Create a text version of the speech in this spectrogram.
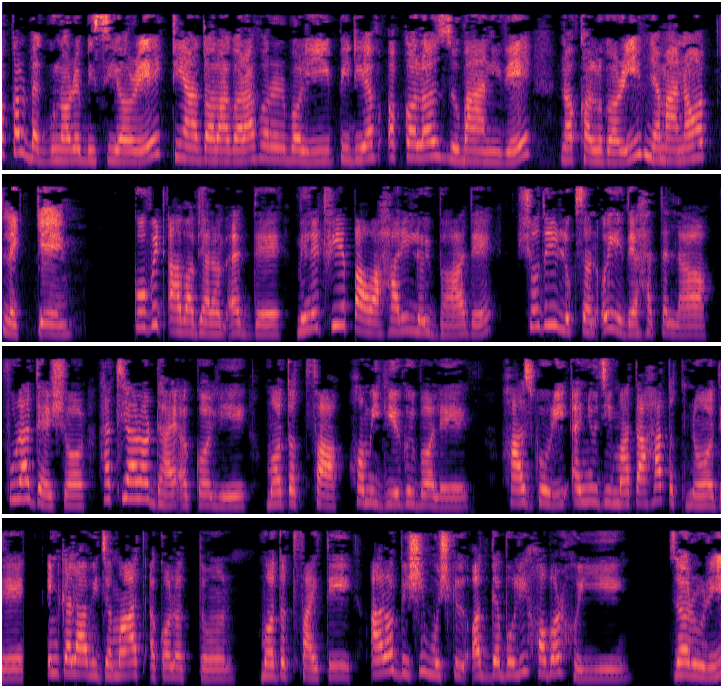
অকল বেগুনরে বিচিয়ৰে, টিয়া দলা গৰা ফৰৰ বলি, পিডিএফ অকল জুবানিৰে নকল গৰি মেমানত লেকে কোভিড আবা ব্যারাম এদ্দে মিলিটারি পাওয়া হারি লই বাদে সদরি লুকসান ওয়েদে হাতলা ফুরা দেশর হাতিয়ারর ডাই অকলিয়ে মতত ফা হমি গিয়ে গই বলে। হাজগরি এনুজি মাতা হাতত নদে, ইনকালাবি জামাত অকলতন, মদত ফাইতে আরও বেশি মুশকিল অদ্দে বলি খবর হইয়ে। জৰুৰী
